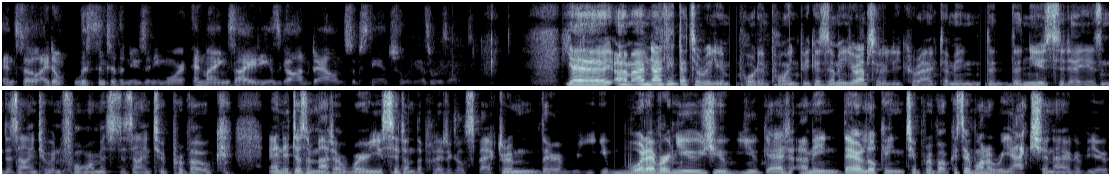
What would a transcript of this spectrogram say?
And so I don't listen to the news anymore, and my anxiety has gone down substantially as a result. Yeah, um, and I think that's a really important point because I mean you're absolutely correct. I mean the the news today isn't designed to inform; it's designed to provoke, and it doesn't matter where you sit on the political spectrum. There, whatever news you you get, I mean they're looking to provoke because they want a reaction out of you,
